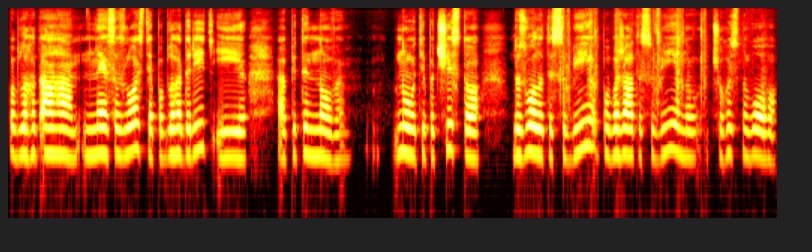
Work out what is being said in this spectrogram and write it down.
Поблагод... Ага, не со злості, а поблагодарить і е, піти нове. Ну, типу, чисто дозволити собі, побажати собі ну, чогось нового,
